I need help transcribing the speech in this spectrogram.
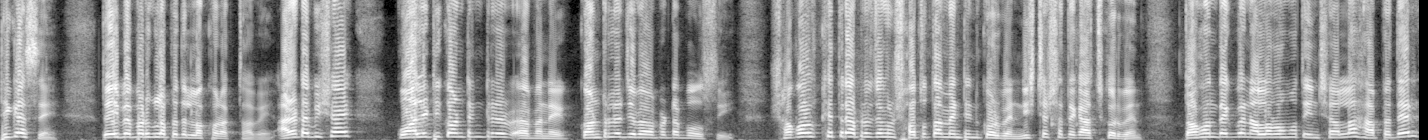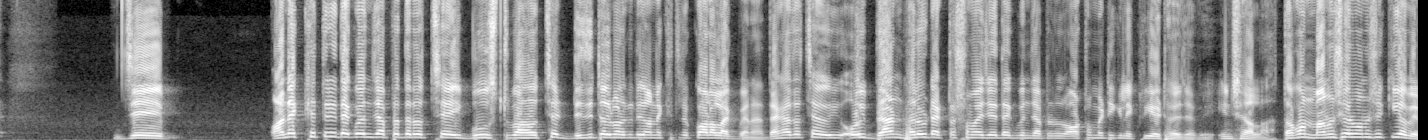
ঠিক আছে? তো এই ব্যাপারগুলো আপনাদের লক্ষ্য রাখতে হবে। আর একটা বিষয় কোয়ালিটি কন্টেন্টের মানে কন্ট্রোলের যে ব্যাপারটা বলছি, সকল ক্ষেত্রে আপনারা যখন সততা মেনটেন করবেন, নিষ্ঠার সাথে কাজ করবেন, তখন দেখবেন আল্লাহ রহমত ইনশাল্লাহ আপনাদের যে অনেক ক্ষেত্রেই দেখবেন যে আপনাদের হচ্ছে এই বুস্ট বা হচ্ছে ডিজিটাল মার্কেটিং অনেক ক্ষেত্রে করা লাগবে না। দেখা যাচ্ছে ওই ওই ব্র্যান্ড ভ্যালুটা একটা সময় যে দেখবেন যে আপনাদের অটোমেটিক্যালি ক্রিয়েট হয়ে যাবে ইনশাল্লাহ তখন মানুষের মানুষে কি হবে?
